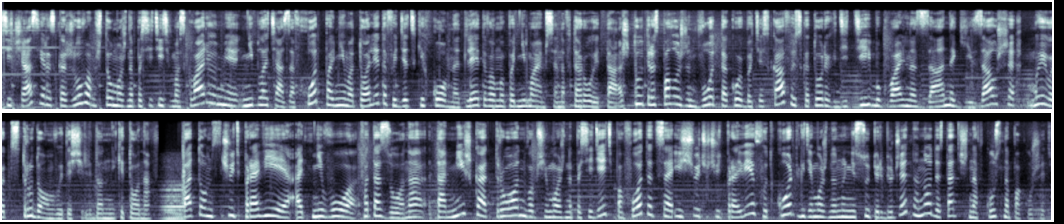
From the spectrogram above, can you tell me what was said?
Сейчас я расскажу вам, что можно посетить в Москвариуме, не платя за вход, помимо туалетов и детских комнат. Для этого мы поднимаемся на второй этаж. Тут расположен вот такой батискаф, из которых детей буквально за ноги и за уши мы вот с трудом вытащили Дон Никитона. Потом чуть правее от него фотозона. Там Мишка, трон, в общем, можно посидеть, пофотаться. Еще чуть-чуть правее фудкорт, где можно, ну, не супер бюджетно, но достаточно вкусно покушать.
